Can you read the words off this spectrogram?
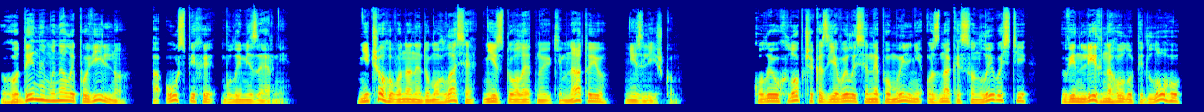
Години минали повільно, а успіхи були мізерні. Нічого вона не домоглася ні з туалетною кімнатою, ні з ліжком. Коли у хлопчика з'явилися непомильні ознаки сонливості, він ліг на голу підлогу,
